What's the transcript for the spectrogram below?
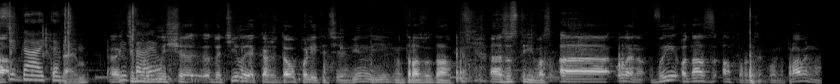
Так. Сідайте. Е, Тимур Вітаю. ближче до тіла, як кажуть, да, у політиці. Він її одразу да, е, зустрів вас. Е, Олено, ви одна з авторів закону, правильно?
